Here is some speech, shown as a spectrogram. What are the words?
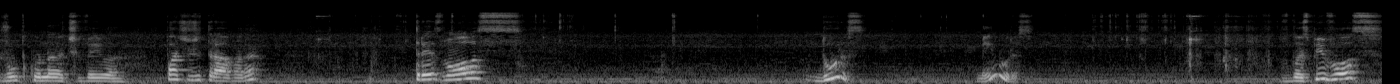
Junto com o nut veio a parte de trava, né? Três molas. Os dois pivôs.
